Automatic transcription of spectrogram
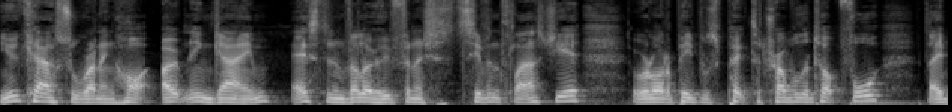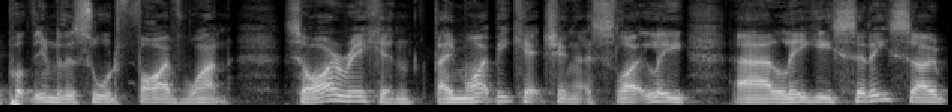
Newcastle running hot. Opening game. Aston Villa, who finished seventh last year, were a lot of people's pick to trouble the top four. They put them to the sword 5 1. So I reckon they might be catching a slightly uh, leggy City. So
